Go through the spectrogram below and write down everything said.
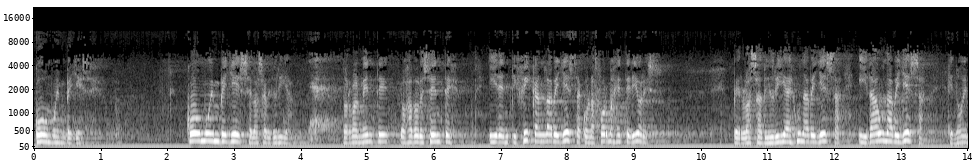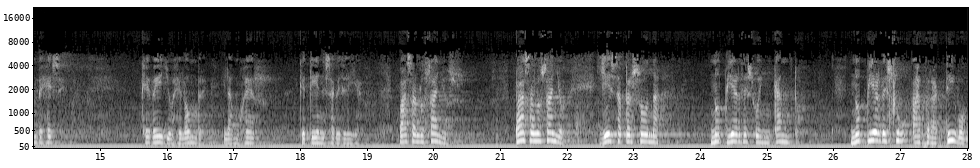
¿Cómo embellece? ¿Cómo embellece la sabiduría? Normalmente los adolescentes identifican la belleza con las formas exteriores, pero la sabiduría es una belleza y da una belleza que no envejece. Qué bello es el hombre y la mujer que tiene sabiduría. Pasan los años, pasan los años y esa persona no pierde su encanto, no pierde su atractivo.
